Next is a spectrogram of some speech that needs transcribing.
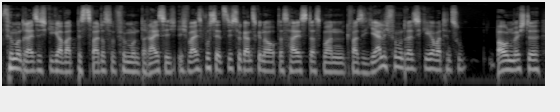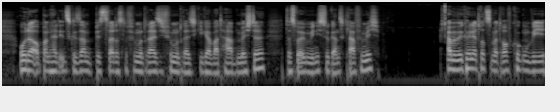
35 Gigawatt bis 2035. Ich weiß, wusste jetzt nicht so ganz genau, ob das heißt, dass man quasi jährlich 35 Gigawatt hinzubauen möchte oder ob man halt insgesamt bis 2035 35 Gigawatt haben möchte. Das war irgendwie nicht so ganz klar für mich. Aber wir können ja trotzdem mal drauf gucken, wie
